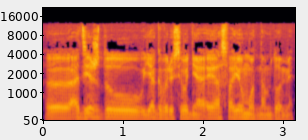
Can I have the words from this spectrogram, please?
Э, Одежду, я говорю сегодня о своем модном доме.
